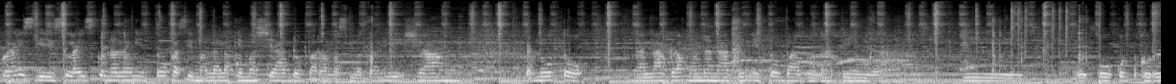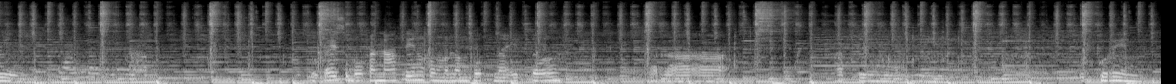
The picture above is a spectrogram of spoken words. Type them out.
Guys, i-slice ko na lang ito kasi malalaki masyado para mas madali siyang luto. Nalaga muna natin ito bago natin uh, i- ipukot ko rin. So guys, subukan natin kung malambot na ito para ating i-pukot ko rin.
